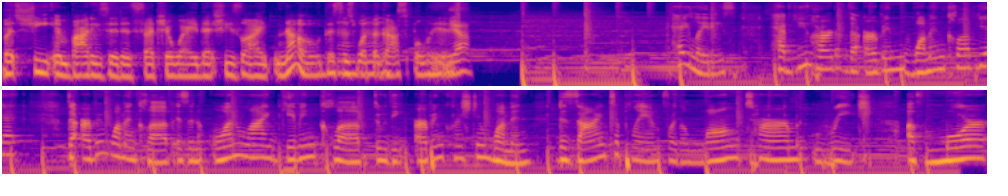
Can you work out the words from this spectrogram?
but she embodies it in such a way that she's like, "No, this mm-hmm. is what the mm-hmm. gospel is." Yeah. Hey ladies, have you heard of the Urban Woman Club yet? The Urban Woman Club is an online giving club through the Urban Christian Woman designed to plan for the long term reach of more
